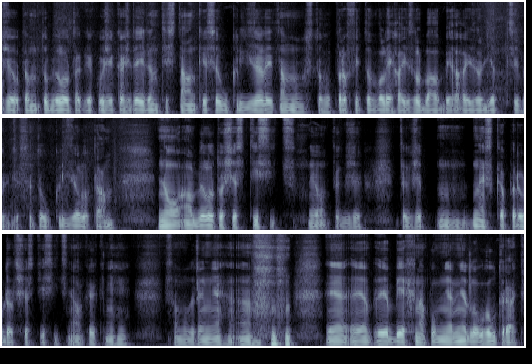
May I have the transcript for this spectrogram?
že jo, tam to bylo tak, jako, že každý den ty stánky se uklízely, tam z toho profitovali hajzlbáby a hajzldětci, protože se to uklízelo tam. No a bylo to 6 tisíc, jo, takže, takže dneska prodat 6 tisíc nějaké knihy samozřejmě eh, je, je, je běh na poměrně dlouhou trať.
